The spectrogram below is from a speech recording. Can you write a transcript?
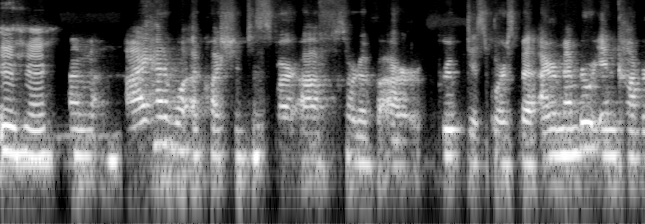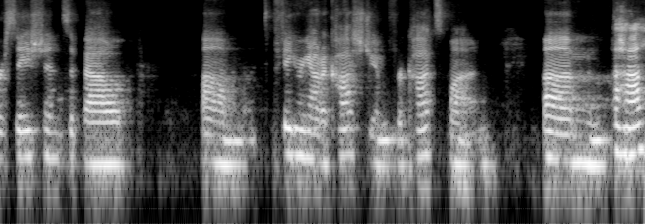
mm-hmm. um, i had a, a question to start off sort of our group discourse but i remember in conversations about um, figuring out a costume for Kotzebue. Um, uh-huh.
